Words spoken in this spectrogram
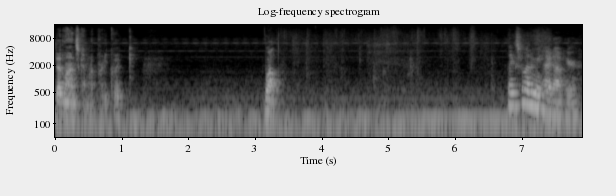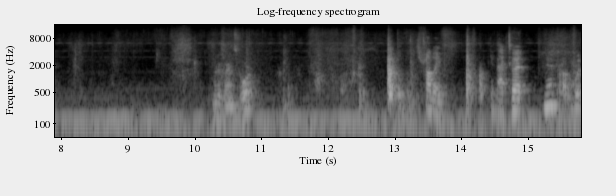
deadline's coming up pretty quick. Well, thanks for letting me hide out here. What are friends for? Should probably get back to it. Yeah, probably.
